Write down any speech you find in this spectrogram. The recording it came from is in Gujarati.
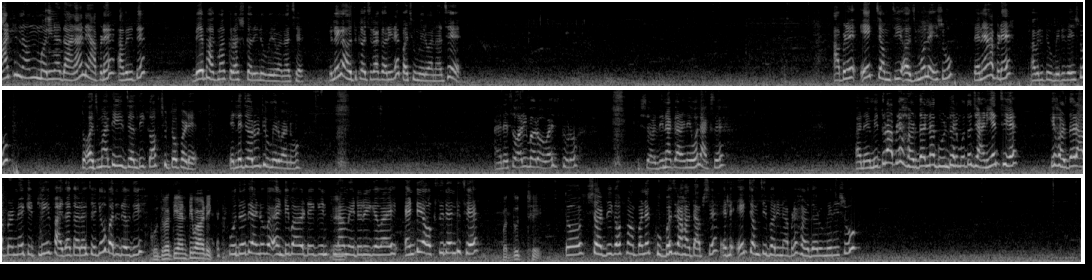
આઠ નંગ મરીના દાણાને આપણે આવી રીતે બે ભાગમાં ક્રશ કરીને ઉમેરવાના છે. એટલે કે અધકચરા કરીને પછી ઉમેરવાના છે. આપણે એક ચમચી અજમો લઈશું. તેને આપણે આવી રીતે ઉમેરી દઈશું. તો અજમાથી જલ્દી કફ છૂટો પડે. એટલે જરૂરથી ઉમેરવાનો. અને સોરી મારો અવાજ થોડો શરદીના કારણે એવો લાગશે. અને મિત્રો આપણે હળદરના ગુણધર્મો તો જાણીએ જ છીએ કે હળદર આપણને કેટલી ફાયદાકારક છે. કેવું પતિદેવજી કુદરતી એન્ટીબાયોટિક કુદરતી એન્ટિ- એન્ટીબાયોટિક ઇન્ફ્લામેટરી કહેવાય. એન્ટીઓક્સિડન્ટ છે. બધું જ છે. તો શરદી, કફમાં આપણને ખૂબ જ રાહત આપશે. એટલે એક ચમચી ભરીને આપણે હળદર ઉમેરીશું.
